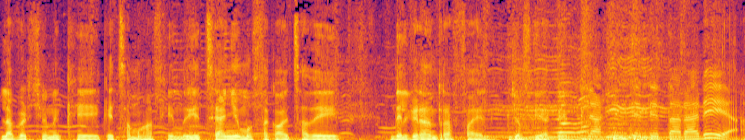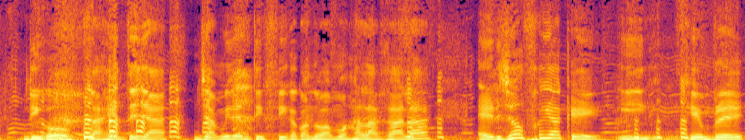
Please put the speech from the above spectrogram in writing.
las versiones que, que estamos haciendo. Y este año hemos sacado esta de, del gran Rafael, yo soy aquel. La gente te tararea. Digo, la gente ya, ya me identifica cuando vamos a las galas, el yo soy aquel y siempre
